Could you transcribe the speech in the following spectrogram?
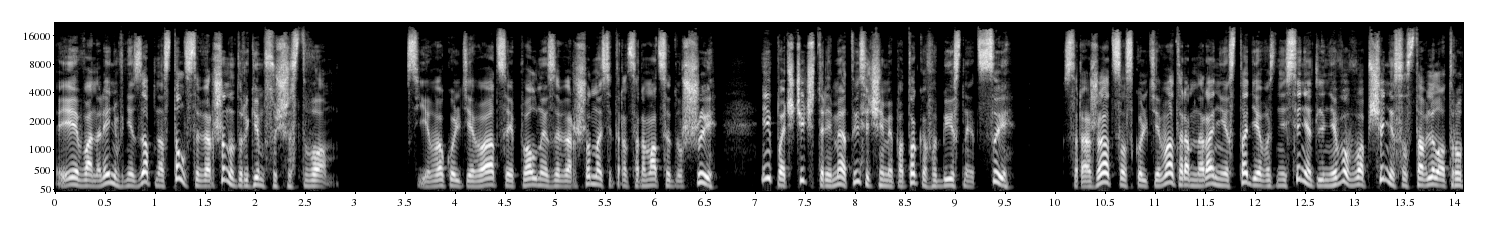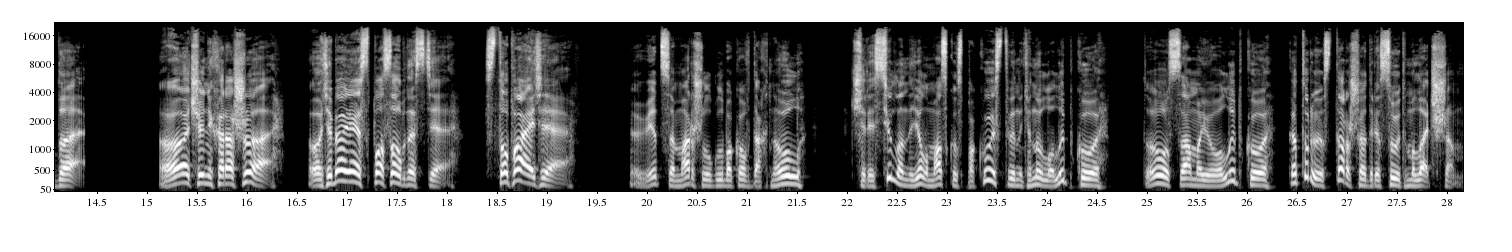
и Ван Линь внезапно стал совершенно другим существом. С его культивацией полной завершенности трансформации души и почти четырьмя тысячами потоков убийственной ци, сражаться с культиватором на ранней стадии Вознесения для него вообще не составляло труда. «Очень хорошо! У тебя есть способности! Ступайте!» Вице-маршал глубоко вдохнул, через силу надел маску спокойствия и натянул улыбку, ту самую улыбку, которую старший адресует младшим.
